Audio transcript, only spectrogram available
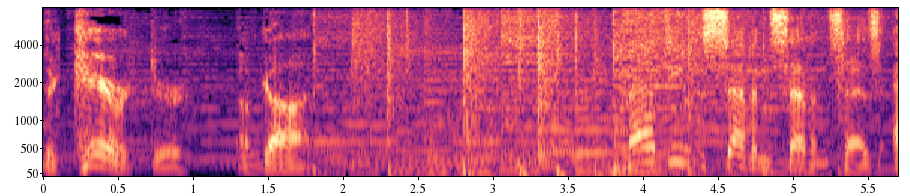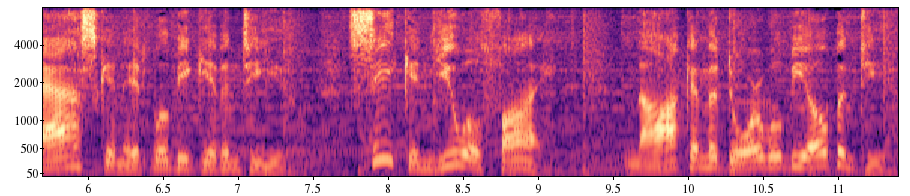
the character of God. Matthew 7 7 says, Ask and it will be given to you. Seek and you will find. Knock and the door will be open to you.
